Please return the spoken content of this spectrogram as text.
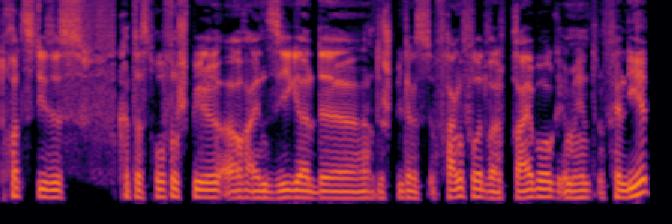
trotz dieses Katastrophenspiel auch ein Sieger der, des Spieltags Frankfurt, weil Freiburg im Hinten verliert.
